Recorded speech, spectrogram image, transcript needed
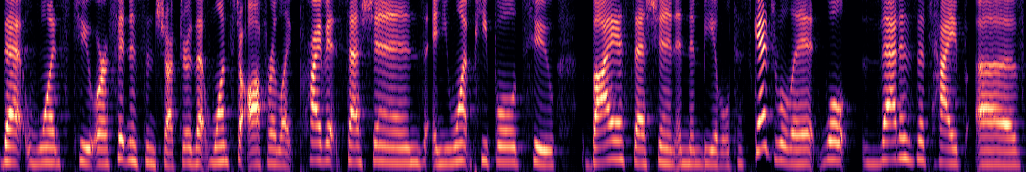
that wants to or a fitness instructor that wants to offer like private sessions and you want people to buy a session and then be able to schedule it, well, that is the type of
